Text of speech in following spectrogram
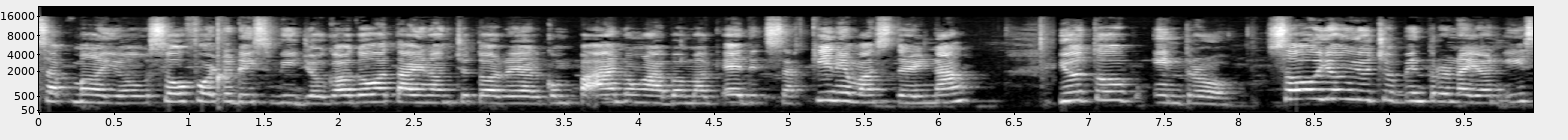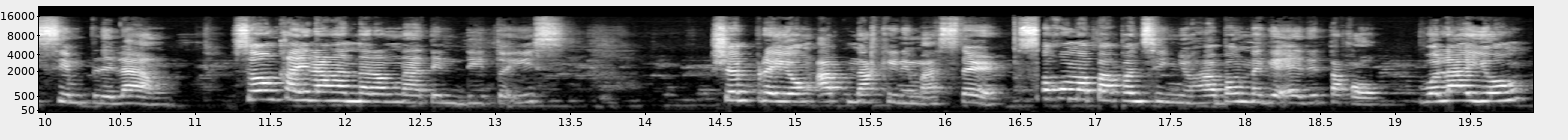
What's up mga yo? So for today's video, gagawa tayo ng tutorial kung paano nga ba mag-edit sa KineMaster ng YouTube intro. So yung YouTube intro na yon is simple lang. So ang kailangan na lang natin dito is syempre yung app na KineMaster. So kung mapapansin nyo, habang nag edit ako, wala yung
